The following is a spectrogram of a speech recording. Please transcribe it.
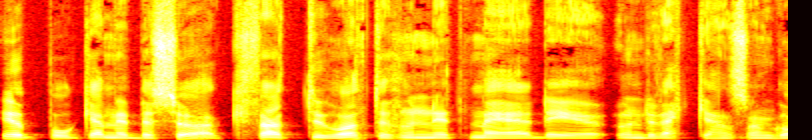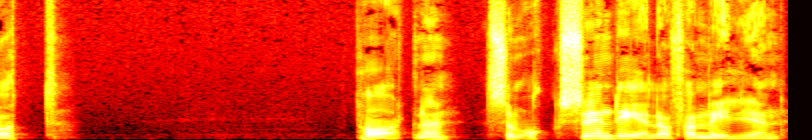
är uppbokad med besök för att du har inte hunnit med det under veckan som gått. Partnern, som också är en del av familjen,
